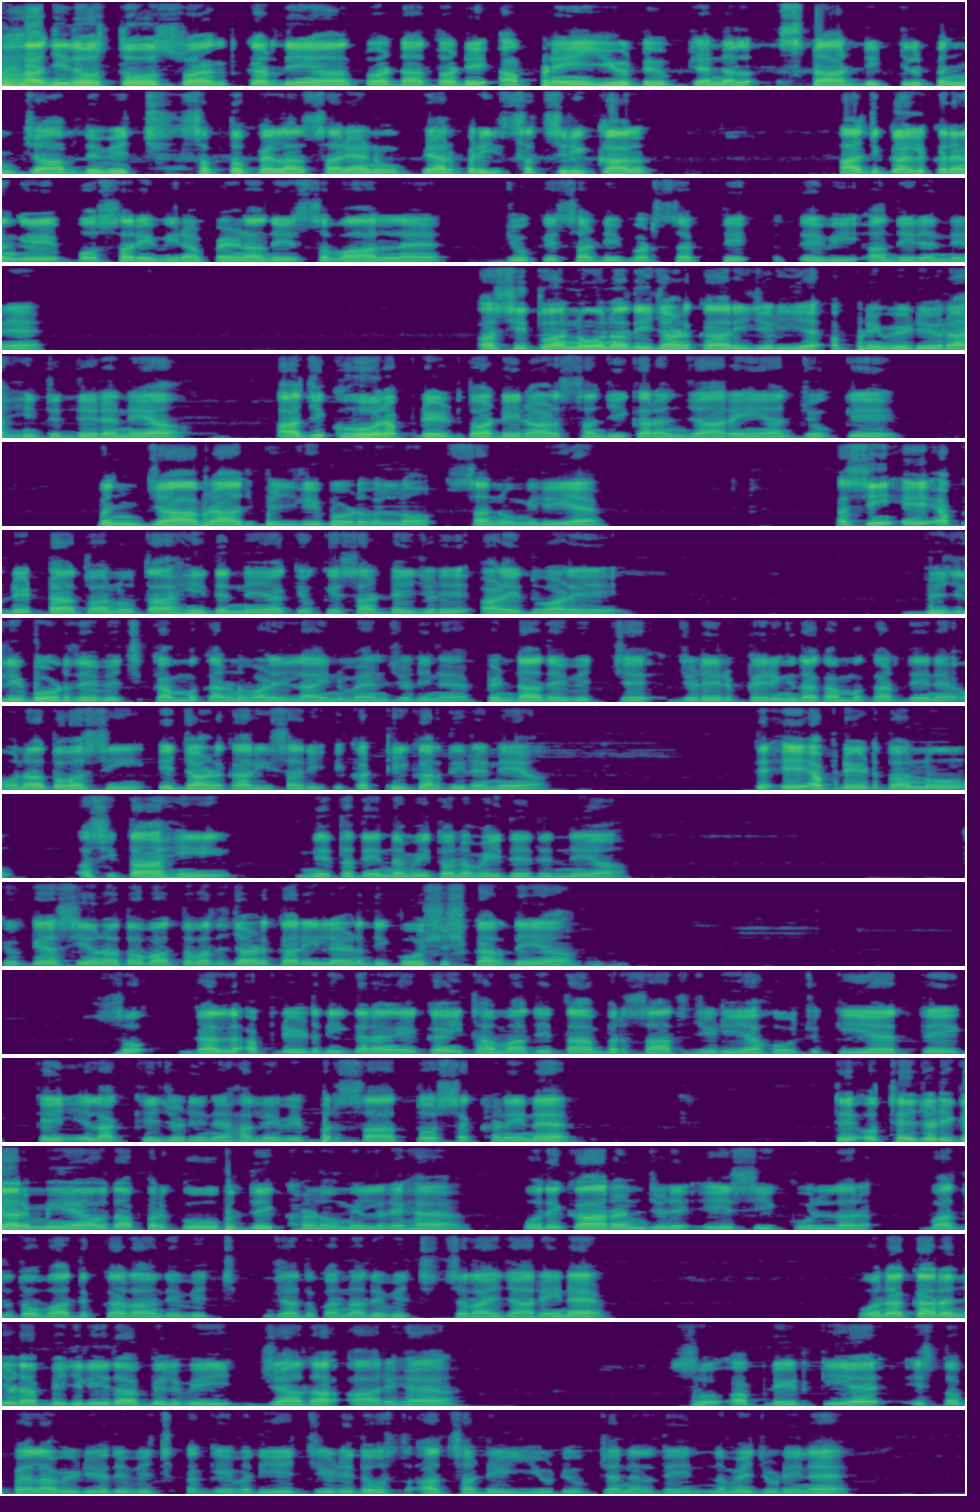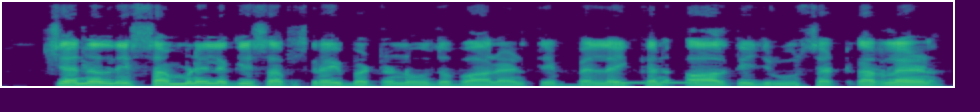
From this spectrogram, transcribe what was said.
ਹਾਂਜੀ ਦੋਸਤੋ, ਸਵਾਗਤ ਕਰਦੇ ਹਾਂ ਤੁਹਾਡਾ, ਤੁਹਾਡੇ ਆਪਣੇ YouTube channel Star Digital Punjab ਦੇ ਵਿੱਚ। ਸਭ ਤੋਂ ਪਹਿਲਾਂ ਸਾਰਿਆਂ ਨੂੰ ਪਿਆਰ ਭਰੀ ਸਤਿ ਸ੍ਰੀ ਅਕਾਲ। ਅੱਜ ਗੱਲ ਕਰਾਂਗੇ ਬਹੁਤ ਸਾਰੇ ਵੀਰਾਂ ਭੈਣਾਂ ਦੇ ਸਵਾਲ ਨੇ, ਜੋ ਕਿ ਸਾਡੇ WhatsApp ਤੇ ਉੱਤੇ ਵੀ ਆਉਂਦੇ ਰਹਿੰਦੇ ਨੇ। ਅਸੀਂ ਤੁਹਾਨੂੰ ਉਹਨਾਂ ਦੀ ਜਾਣਕਾਰੀ ਜਿਹੜੀ ਹੈ ਆਪਣੀ ਵੀਡੀਓ ਰਾਹੀਂ ਦਿੰਦੇ ਰਹਿੰਦੇ ਹਾਂ। ਅੱਜ ਇੱਕ ਹੋਰ ਅਪਡੇਟ ਤੁਹਾਡੇ ਨਾਲ ਸਾਂਝੀ ਕਰਨ ਜਾ ਰਹੇ ਹਾਂ, ਜੋ ਕਿ ਪੰਜਾਬ ਰਾਜ ਬਿਜਲੀ ਬੋਰਡ ਵੱਲੋਂ ਸਾਨੂੰ ਮਿਲੀ ਹੈ। ਅਸੀਂ ਇਹ ਅਪਡੇਟਾਂ ਤੁਹਾਨੂੰ ਤਾਂ ਹੀ ਦਿੰਨੇ ਆ ਕਿਉਂਕਿ ਸਾਡੇ ਜਿਹੜੇ ਆਲੇ ਦੁਆਲੇ ਬਿਜਲੀ ਬੋਰਡ ਦੇ ਵਿੱਚ ਕੰਮ ਕਰਨ ਵਾਲੇ ਲਾਈਨਮੈਨ ਜਿਹੜੇ ਨੇ, ਪਿੰਡਾਂ ਦੇ ਵਿੱਚ ਜਿਹੜੇ ਰਿਪੇਅਰਿੰਗ ਦਾ ਕੰਮ ਕਰਦੇ ਨੇ, ਉਹਨਾਂ ਤੋਂ ਅਸੀਂ ਇਹ ਜਾਣਕਾਰੀ ਸਾਰੀ ਇਕੱਠੀ ਕਰਦੇ ਰਹਿੰਦੇ ਆ ਤੇ ਇਹ ਅਪਡੇਟ ਤੁਹਾਨੂੰ ਅਸੀਂ ਤਾਂ ਹੀ ਨਿਤ ਦੇ ਨਵੀਂ ਤੋਂ ਨਵੀਂ ਦੇ ਦਿੰਨੇ ਆ ਕਿਉਂਕਿ ਅਸੀਂ ਉਹਨਾਂ ਤੋਂ ਵੱਧ ਤੋਂ ਵੱਧ ਜਾਣਕਾਰੀ ਲੈਣ ਦੀ ਕੋਸ਼ਿਸ਼ ਕਰਦੇ ਆ ਸੋ ਗੱਲ ਅਪਡੇਟ ਦੀ ਕਰਾਂਗੇ। ਕਈ ਥਾਵਾਂ ਤੇ ਤਾਂ ਬਰਸਾਤ ਜਿਹੜੀ ਆ ਹੋ ਚੁੱਕੀ ਹੈ ਤੇ ਕਈ ਇਲਾਕੇ ਜਿਹੜੇ ਨੇ ਹਾਲੇ ਵੀ ਬਰਸਾਤ ਤੋਂ ਸਖਣੇ ਨੇ। ਤੇ ਉੱਥੇ ਜਿਹੜੀ ਗਰਮੀ ਹੈ, ਉਹਦਾ ਪ੍ਰਕੋਪ ਦੇਖਣ ਨੂੰ ਮਿਲ ਰਿਹਾ ਹੈ। ਉਹਦੇ ਕਾਰਨ ਜਿਹੜੇ ਏਸੀ ਕੂਲਰ ਵੱਧ ਤੋਂ ਵੱਧ ਘਰਾਂ ਦੇ ਵਿੱਚ ਜਾਂ ਦੁਕਾਨਾਂ ਦੇ ਵਿੱਚ ਚਲਾਏ ਜਾ ਰਹੇ ਨੇ। ਉਹਨਾਂ ਕਾਰਨ ਜਿਹੜਾ ਬਿਜਲੀ ਦਾ ਬਿੱਲ ਵੀ ਜ਼ਿਆਦਾ ਆ ਰਿਹਾ ਹੈ। ਸੋ ਅਪਡੇਟ ਕੀ ਹੈ? ਇਸ ਤੋਂ ਪਹਿਲਾਂ ਵੀਡੀਓ ਦੇ ਵਿੱਚ ਅੱਗੇ ਵਧੀਏ। ਜਿਹੜੇ ਦੋਸਤ ਅੱਜ ਸਾਡੇ YouTube ਚੈਨਲ ਤੇ ਨਵੇਂ ਜੁੜੇ ਨੇ ਚੈਨਲ ਦੇ ਸਾਹਮਣੇ ਲੱਗੇ ਸਬਸਕ੍ਰਾਈਬ ਬਟਨ ਨੂੰ ਦਬਾ ਲੈਣ ਤੇ ਬੈਲ ਆਈਕਨ ਆਲ ਤੇ ਜਰੂਰ ਸੈੱਟ ਕਰ ਲੈਣ।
